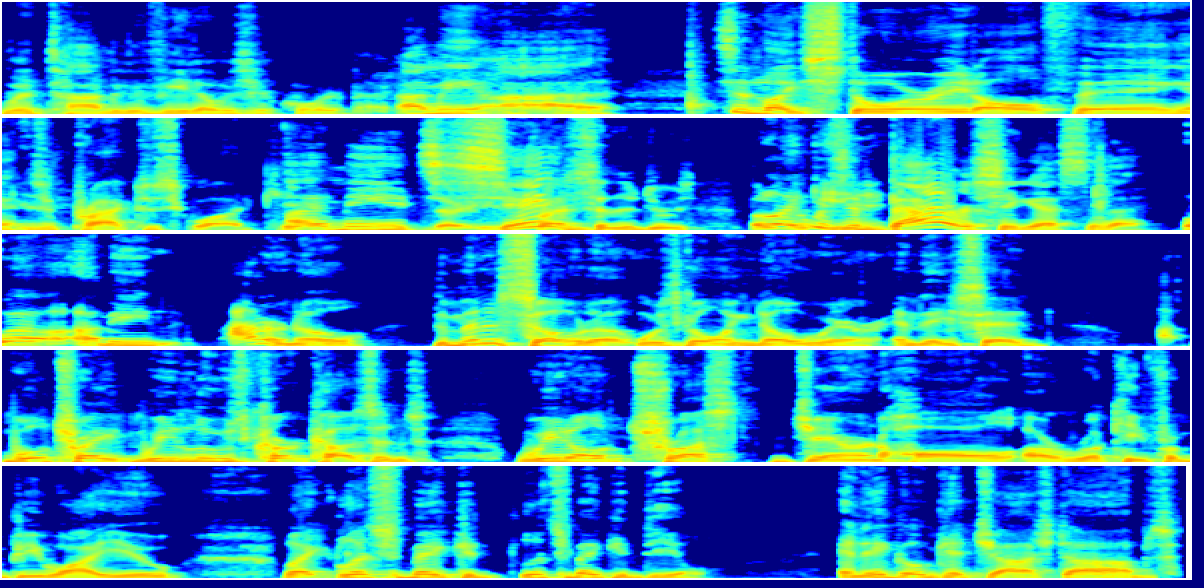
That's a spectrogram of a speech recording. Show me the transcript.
with Tommy DeVito as your quarterback? I mean, uh, it's a nice story, the whole thing. He's a practice squad kid. I mean, it's he's sin. pressing the juice. But like It was embarrassing yesterday. Well, I mean, I don't know. The Minnesota was going nowhere, and they said, "We'll trade. We lose Kirk Cousins. We don't trust Jaren Hall, our rookie from BYU. Like, let's make it. Let's make a deal." And they go get Josh Dobbs,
